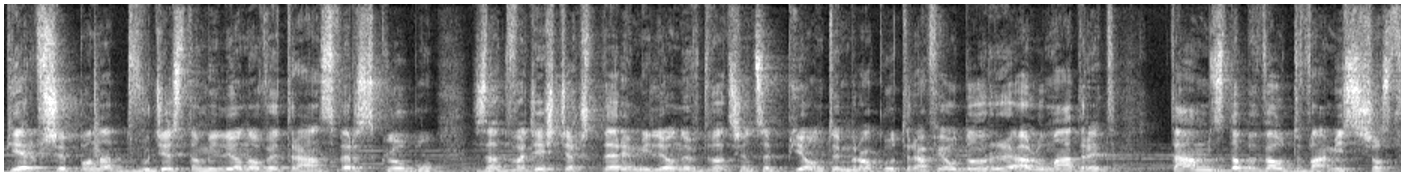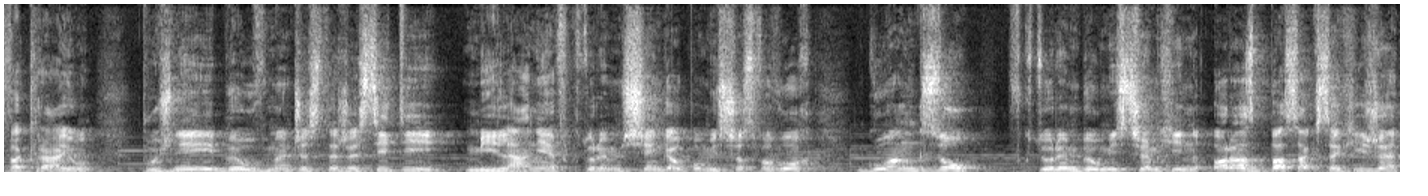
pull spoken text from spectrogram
Pierwszy ponad 20-milionowy transfer z klubu. Za 24 miliony w 2005 roku trafiał do Realu Madryt. Tam zdobywał dwa mistrzostwa kraju. Później był w Manchesterze City, Milanie, w którym sięgał po mistrzostwo Włoch, Guangzhou, w którym był mistrzem Chin oraz Basaksehirze,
